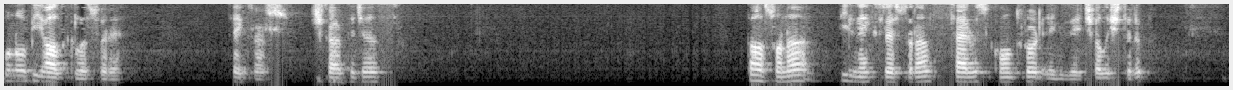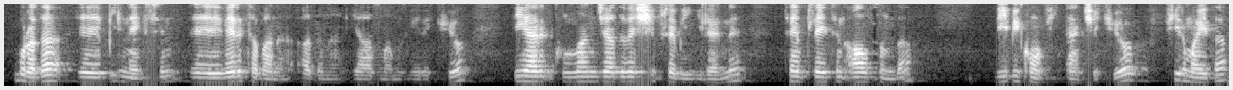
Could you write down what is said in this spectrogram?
Bunu bir alt klasöre tekrar çıkartacağız. Daha sonra Billnex Restoran Servis Kontrol Exe'yi çalıştırıp burada e, Billnex'in e, veri tabanı adını yazmamız gerekiyor. Diğer kullanıcı adı ve şifre bilgilerini template'in altında dbconfig'den çekiyor. Firmayı da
